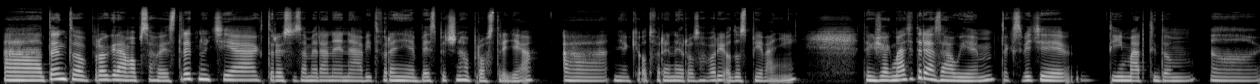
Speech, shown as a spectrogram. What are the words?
A tento program obsahuje stretnutia, ktoré sú zamerané na vytvorenie bezpečného prostredia a nejaké otvorené rozhovory o dospievaní. Takže ak máte teda záujem, tak si viete tým Martidom uh,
